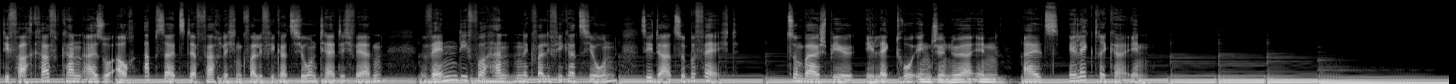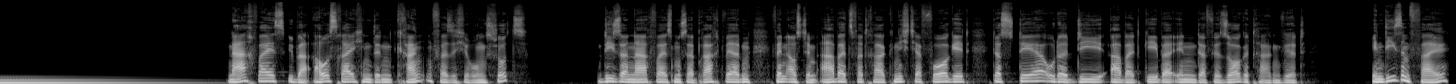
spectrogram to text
Die Fachkraft kann also auch abseits der fachlichen Qualifikation tätig werden, wenn die vorhandene Qualifikation sie dazu befähigt. Zum Beispiel Elektroingenieurin als Elektrikerin. Nachweis über ausreichenden Krankenversicherungsschutz. Dieser Nachweis muss erbracht werden, wenn aus dem Arbeitsvertrag nicht hervorgeht, dass der oder die Arbeitgeberin dafür Sorge tragen wird. In diesem Fall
